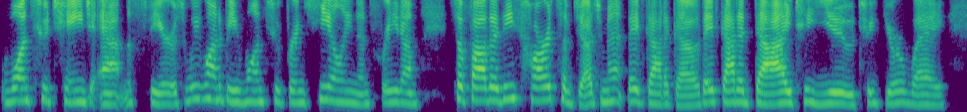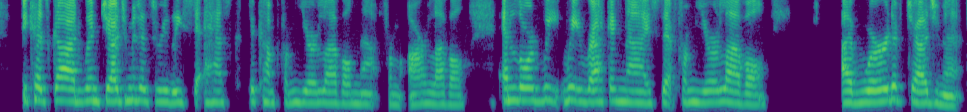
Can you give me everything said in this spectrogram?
ones who change atmospheres. We want to be ones who bring healing and freedom. So, Father, these hearts of judgment, they've got to go. They've got to die to you, to your way. Because, God, when judgment is released, it has to come from your level, not from our level. And Lord, we, we recognize that from your level, a word of judgment,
